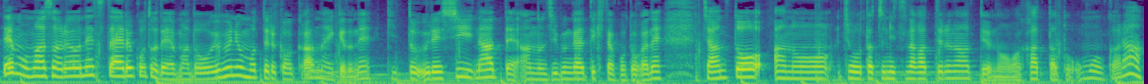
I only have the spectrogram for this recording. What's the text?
でもまあそれををね伝えることで、まあ、どういうふうに思ってるか分かんないけどねきっと嬉しいなってあの自分がやってきたことがねちゃんとあの上達につながってるなっていうのは分かったと思うから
